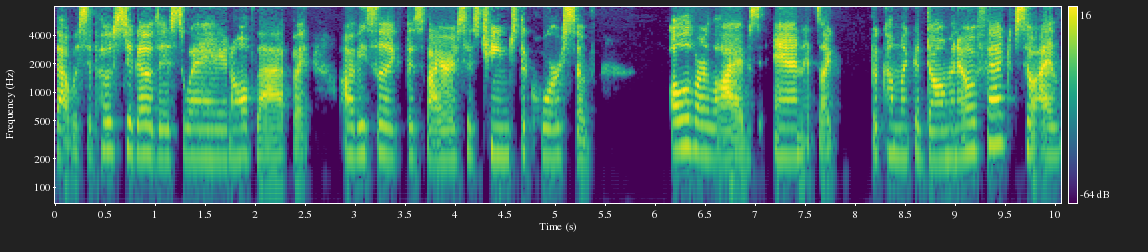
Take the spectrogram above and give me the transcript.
that was supposed to go this way and all of that, but obviously like this virus has changed the course of all of our lives and it's like become like a domino effect. So I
